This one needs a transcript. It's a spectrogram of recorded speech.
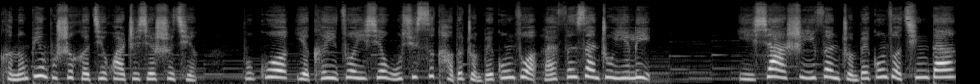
可能并不适合计划这些事情。不过也可以做一些无需思考的准备工作来分散注意力。以下是一份准备工作清单：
